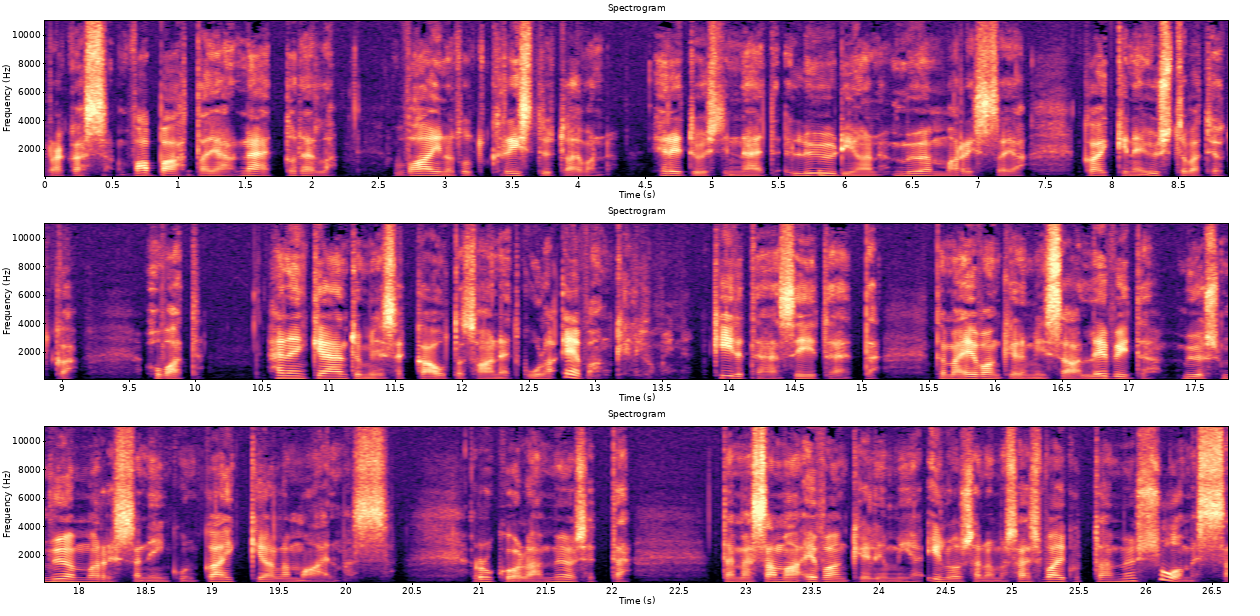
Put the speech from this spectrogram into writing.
Rakas vapahtaja, näet todella vainotut kristyt aivan erityisesti näet Lyydian Myönmarissa ja kaikki ne ystävät, jotka ovat hänen kääntymisensä kautta saaneet kuulla evankeliumin. Kiitetään siitä, että tämä evankeliumi saa levitä myös Myönmarissa niin kuin kaikkialla maailmassa. Rukoillaan myös, että tämä sama evankeliumi ja ilosanoma saisi vaikuttaa myös Suomessa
